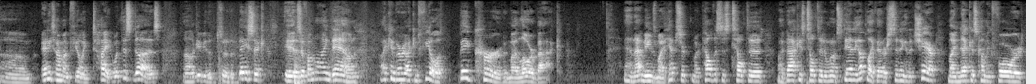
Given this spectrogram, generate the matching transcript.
um, anytime I'm feeling tight, what this does, uh, I'll give you the sort of the basic, is if I'm lying down, I can very I can feel a big curve in my lower back. And that means my hips are, my pelvis is tilted, my back is tilted, and when I'm standing up like that or sitting in a chair, my neck is coming forward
